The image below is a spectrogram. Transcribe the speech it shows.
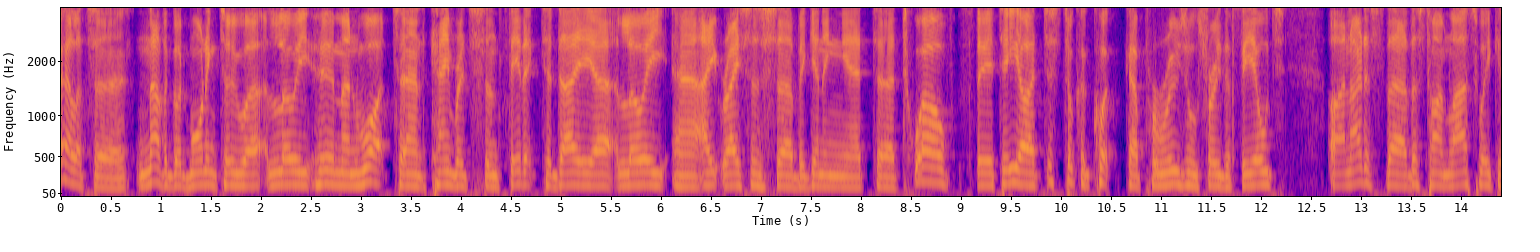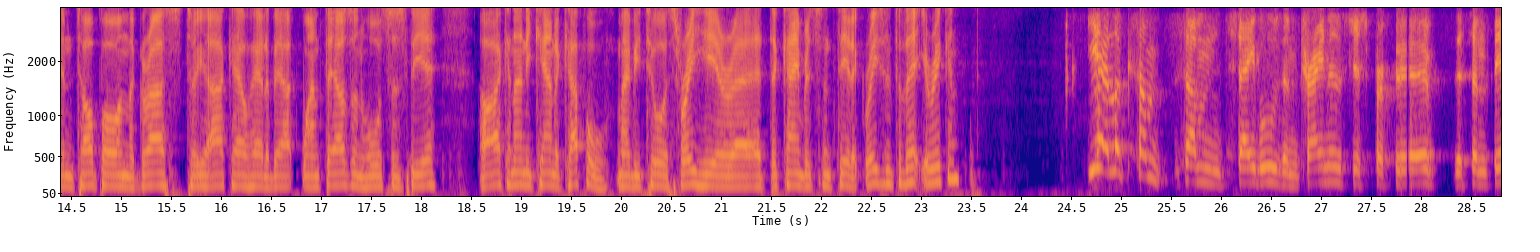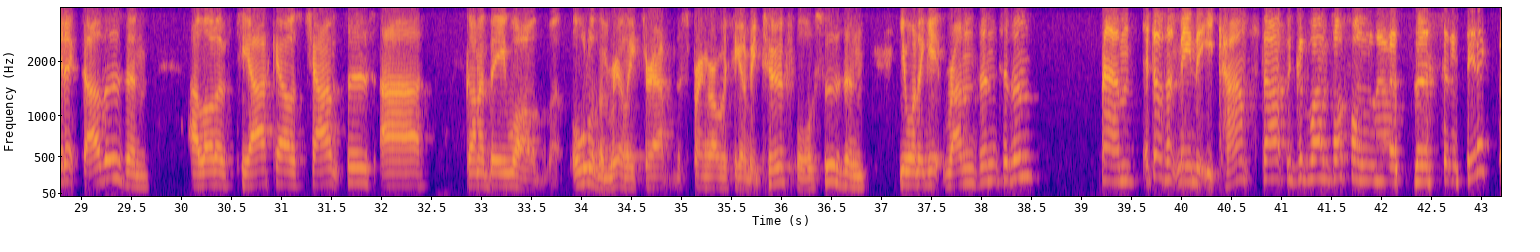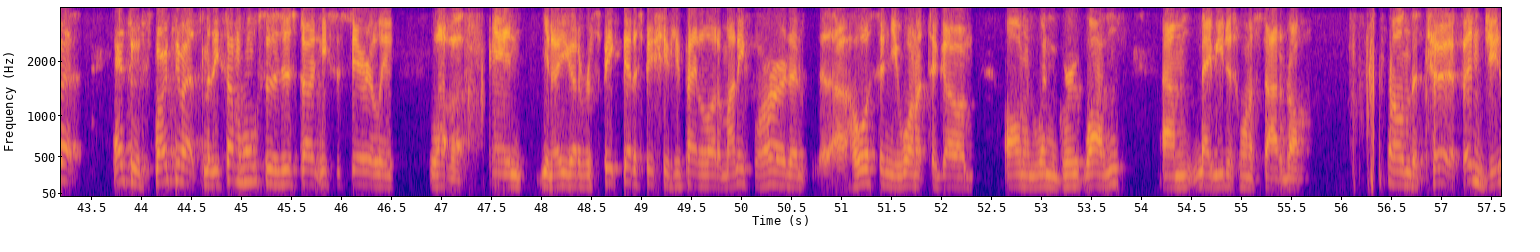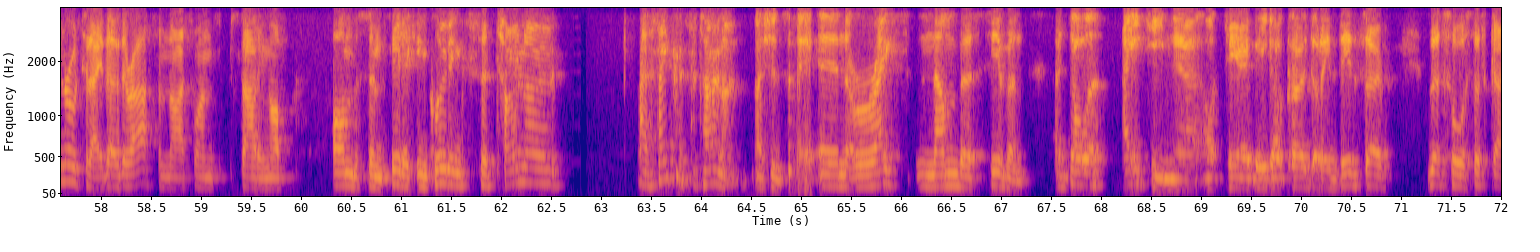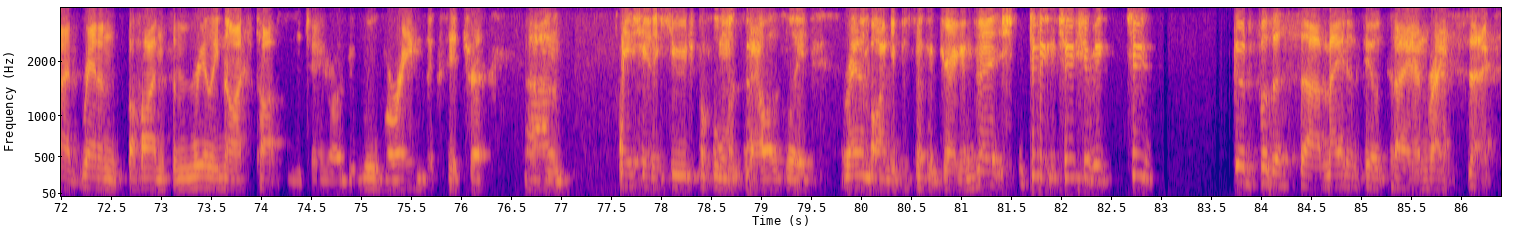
Well, it's uh, another good morning to uh, Louis Herman Watt and Cambridge Synthetic today. Uh, Louis, uh, eight races uh, beginning at uh, twelve thirty. I just took a quick perusal through the fields. I noticed this time last week in Taupo on the grass, Te Akau had about one thousand horses there. I can only count a couple, maybe two or three here at the Cambridge Synthetic. Reason for that, you reckon? Yeah, look, some some stables and trainers just prefer the synthetic to others, and a lot of Te Akau's chances are going to be, well, all of them really throughout the spring are obviously going to be turf horses, and you want to get runs into them. Um, it doesn't mean that you can't start the good ones off on the, the synthetic, but as we've spoken about, Smithy, some horses just don't necessarily love it. And, you know, you've got to respect that, especially if you paid a lot of money for it and a horse and you want it to go on and win Group 1s. Um, maybe you just want to start it off on the turf. In general today, though, there are some nice ones starting off on the synthetic, including Satono, uh, Sacred Satono, I should say, in race number seven, a dollar eighty now at tab.co.nz. So this horse, this guy ran in behind some really nice types of the two-year-old, Wolverines, etc. Um, actually had a huge performance at Ellerslie, ran in behind your Pacific Dragons. Uh, two, two should be two good for this uh, maiden field today in race six.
